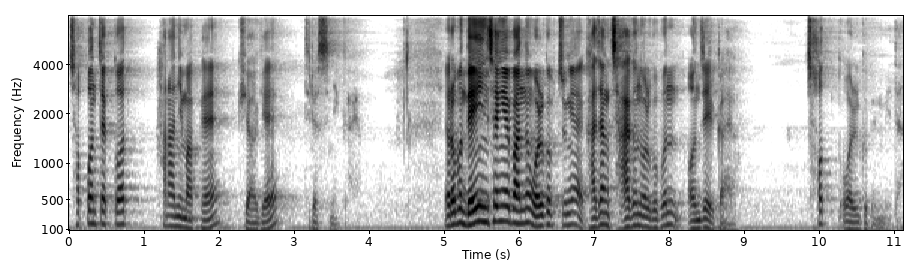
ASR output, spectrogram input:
첫 번째 것 하나님 앞에 귀하게 드렸으니까요. 여러분 내 인생에 받는 월급 중에 가장 작은 월급은 언제일까요? 첫 월급입니다.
